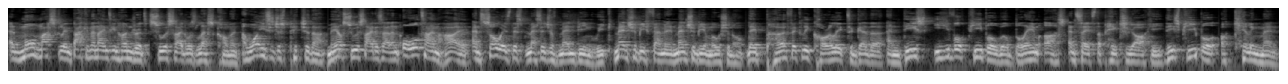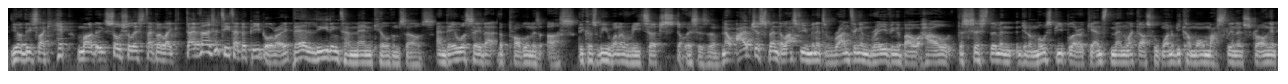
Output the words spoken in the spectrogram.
and more masculine back in the 1900s, suicide was less common. I want you to just picture that. Male suicide is at an all-time high. And so is this message of men being weak. Men should be feminine. Men should be emotional. They perfectly correlate together. And these evil people will blame us and say it's the patriarchy. These people are killing men. You know, these like hip, mod, socialist type of like diversity type of people, right? They're leading to men kill themselves. And they will say that the problem is us because we want to research stoicism. Now, I've just spent the last few minutes ranting and raving about how the system and, you know, most people are against men like us who want to become more masculine and strong. And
